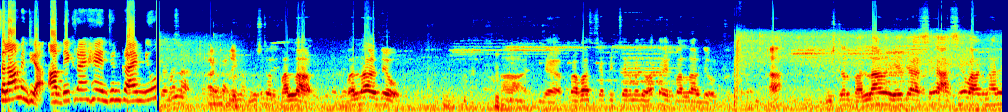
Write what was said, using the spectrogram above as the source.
सलाम इंडिया आप देख रहे हैं Indian crime news. Mister Ballal Ballal Dev. हा, प्रभासच्या पिक्चरमध्ये होता एक बल्लाळ देव. हा? मिस्टर बल्लाळ हे जे असे असे वागणारे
